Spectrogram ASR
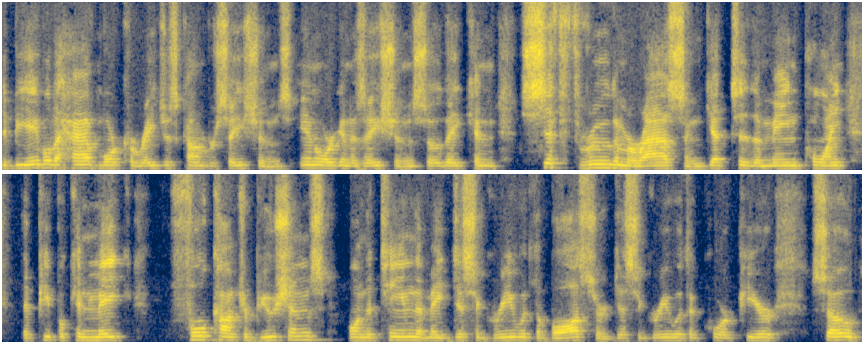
to be able to have more courageous conversations in organizations so they can sift through the morass and get to the main point that people can make full contributions on the team that may disagree with the boss or disagree with a core peer. So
